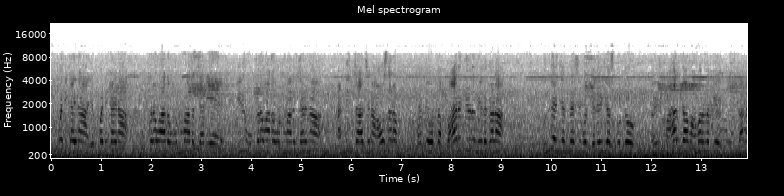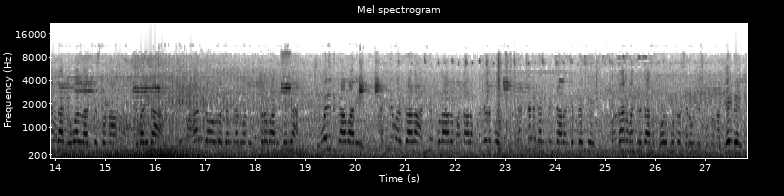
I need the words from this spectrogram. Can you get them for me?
ఎప్పటికైనా ఎప్పటికైనా ఉగ్రవాద ఉన్మాద చర్యే. ఇది ఉగ్రవాద ఉన్మాద చర్యను ఖండించాల్సిన అవసరం ప్రతి ఒక్క భారతీయుడి మీద కూడా ఉంది అని చెప్పేసి కూడా తెలియజేసుకుంటూ ఈ పహల్గామ్ అమరులకి ఘనంగా నివాళులు అర్పిస్తున్నాం. చివరిగా ఈ మహల్గావ్లో జరిగినటువంటి ఉగ్రవాది చర్య చివరిది కావాలి. అన్ని వర్గాల అన్ని కులాలు మతాల ప్రజలకు రక్షణ కల్పించాలని చెప్పేసి ప్రధానమంత్రి గారిని కోరుకుంటూ సెలవు తీసుకుంటున్నాం. జై బేబీ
